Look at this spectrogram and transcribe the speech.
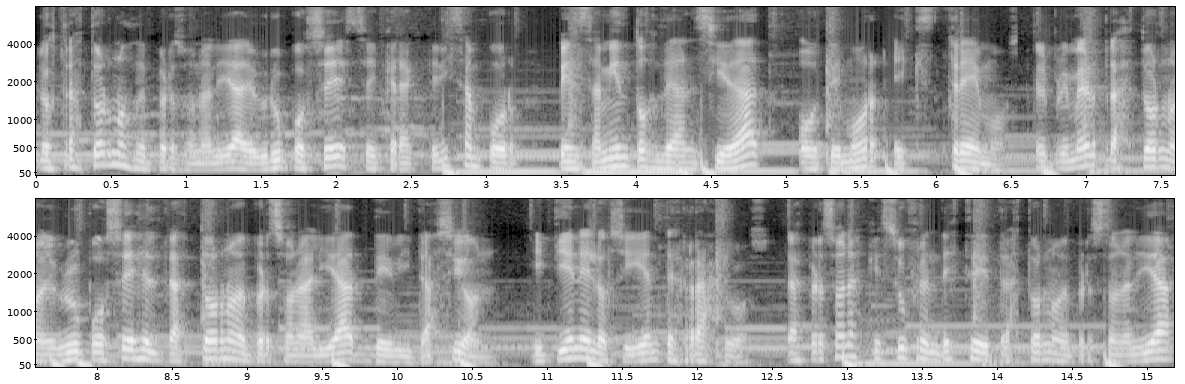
Los trastornos de personalidad del grupo C se caracterizan por pensamientos de ansiedad o temor extremos. El primer trastorno del grupo C es el trastorno de personalidad de evitación y tiene los siguientes rasgos. Las personas que sufren de este trastorno de personalidad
